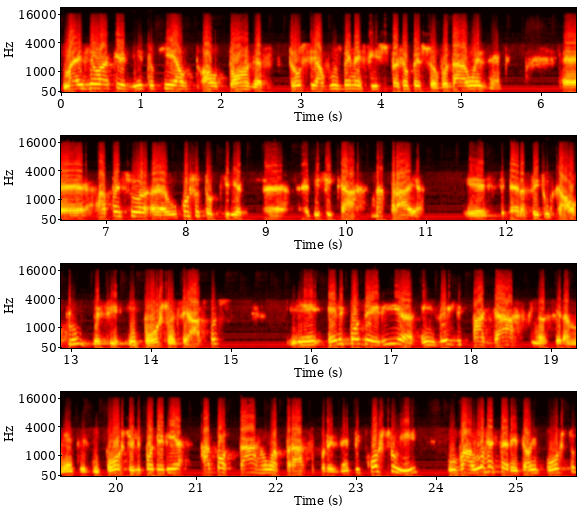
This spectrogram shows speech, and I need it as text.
mas eu acredito que a outorga trouxe alguns benefícios para João Pessoa. Vou dar um exemplo. É, a pessoa, é, o construtor que queria é, edificar na praia, era feito um cálculo desse imposto, entre aspas, e ele poderia, em vez de pagar financeiramente esse imposto, ele poderia adotar uma praça, por exemplo, e construir o valor referente ao imposto,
